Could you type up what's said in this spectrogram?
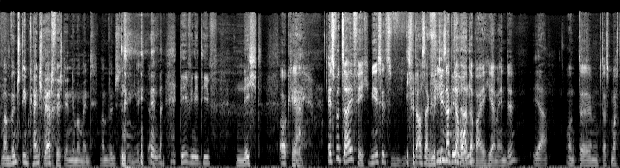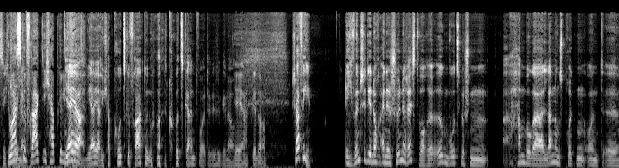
Man wünscht ihm kein Schwertfisch in dem Moment. Man wünscht es ihm nicht. Ja. definitiv nicht. Okay. Ja. Es wird seifig. Mir ist jetzt Ich würde auch sagen, mit viel diesen nackte Haut Bildern- dabei hier am Ende. Ja. Und ähm, das macht es nicht Du hast schöner. gefragt, ich habe Ja, geliefert. ja, ja, ja. Ich habe kurz gefragt und kurz geantwortet. Genau. Ja, ja, genau. Schaffi, ich wünsche dir noch eine schöne Restwoche irgendwo zwischen Hamburger Landungsbrücken und äh,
